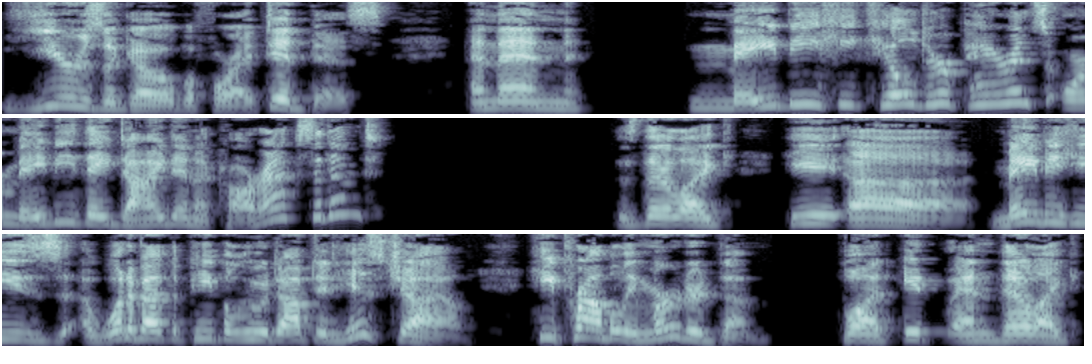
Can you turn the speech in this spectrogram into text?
years ago. Before I did this, and then maybe he killed her parents, or maybe they died in a car accident. Because they're like he, uh, maybe he's. What about the people who adopted his child? He probably murdered them, but it, and they're like,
